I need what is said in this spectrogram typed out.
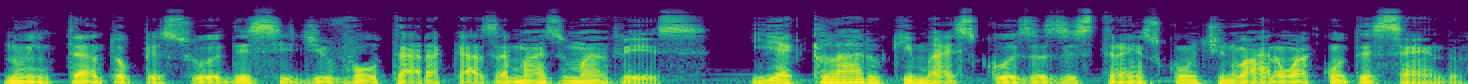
No entanto, a pessoa decidiu voltar a casa mais uma vez, e é claro que mais coisas estranhas continuaram acontecendo.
